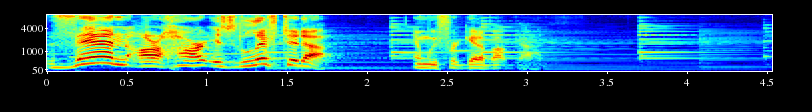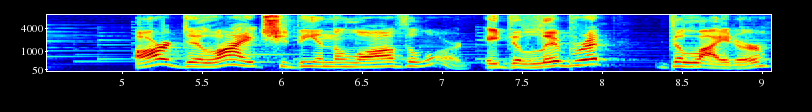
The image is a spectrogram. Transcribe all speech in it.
then our heart is lifted up and we forget about God. Our delight should be in the law of the Lord. A deliberate delighter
